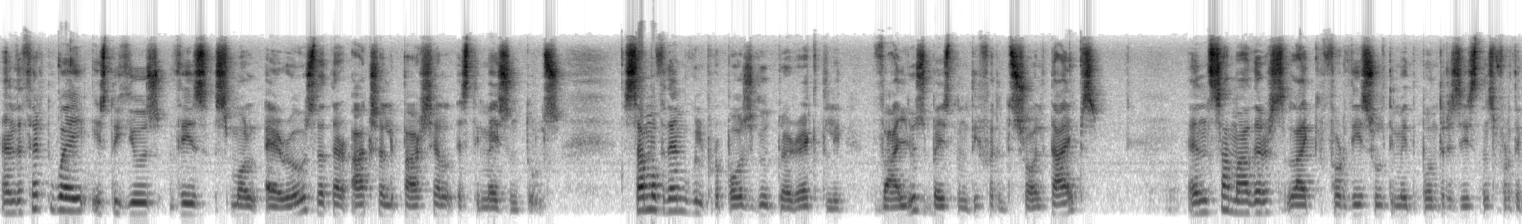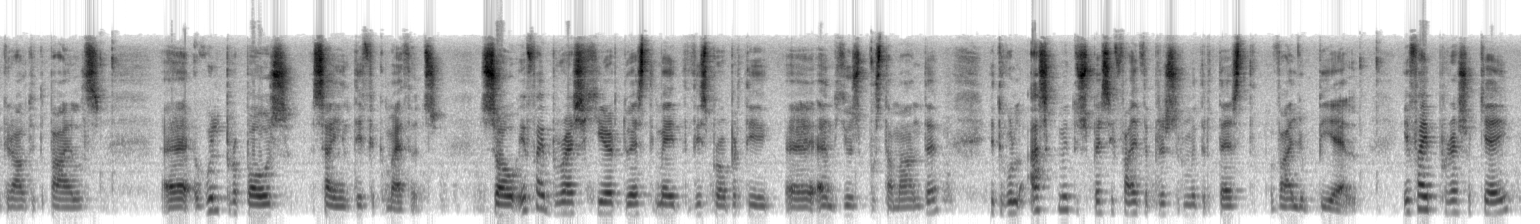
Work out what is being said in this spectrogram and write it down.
And the third way is to use these small arrows that are actually partial estimation tools. Some of them will propose you directly values based on different soil types and some others like for this ultimate bond resistance for the grouted piles uh, will propose scientific methods. So if I brush here to estimate this property uh, and use Bustamante, it will ask me to specify the pressure meter test value PL. If I press OK,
